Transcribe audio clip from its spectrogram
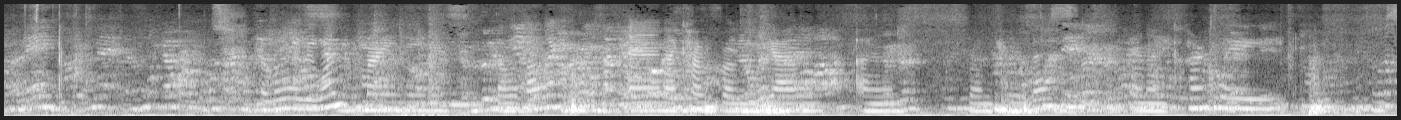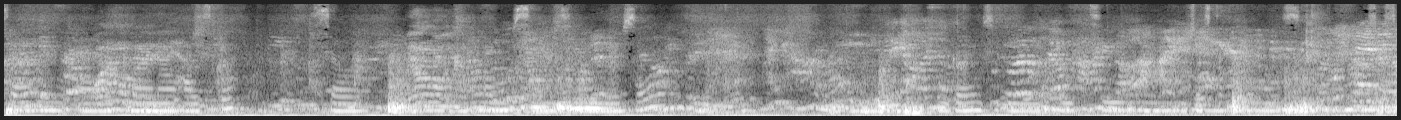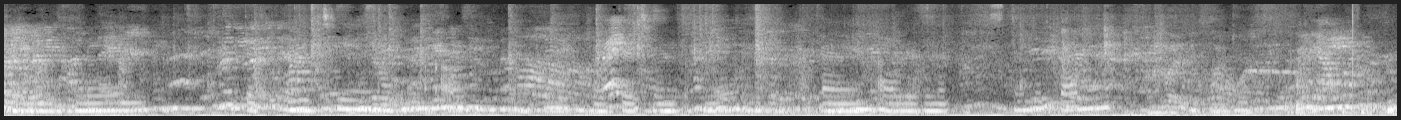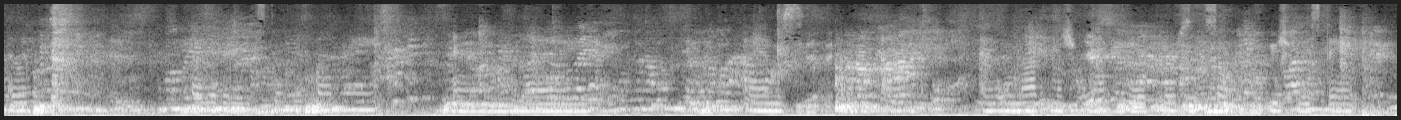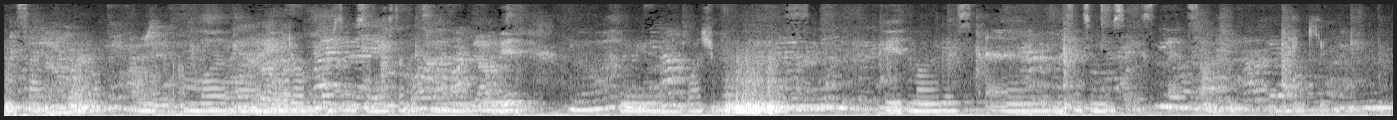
Hello everyone, my name is Dalapa and I come from India. I'm from Trinidad and I'm currently serving at Maranai High School. So I'm 17 years old. I'm going to be 18 just a few months. So starting May the 13th of the 13th of May and I live in an extended family. Um, I live in, I live in an extended family and I, am I am not much of a outdoor person so usually stay inside. Read watch movies, read mangas and listen to music. That's all. Thank you.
